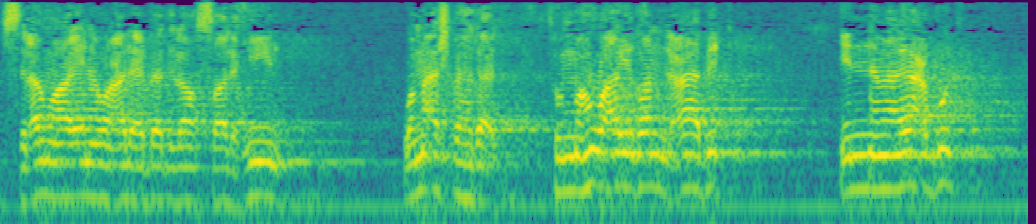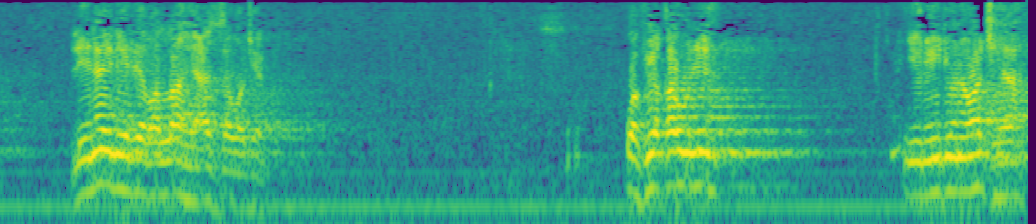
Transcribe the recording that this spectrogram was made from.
السلام علينا وعلى عباد الله الصالحين وما أشبه ذلك. ثم هو أيضا العابد إنما يعبد لنيل رضا الله عز وجل. وفي قوله يريدون وجهه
